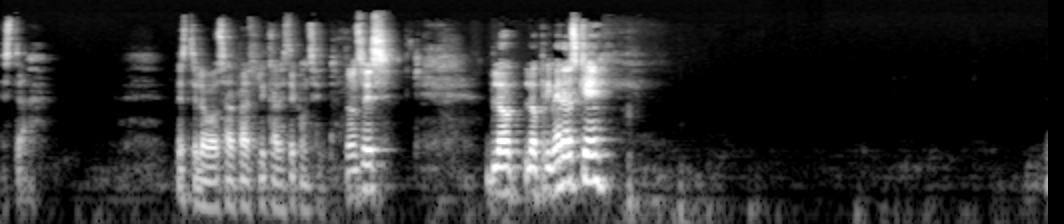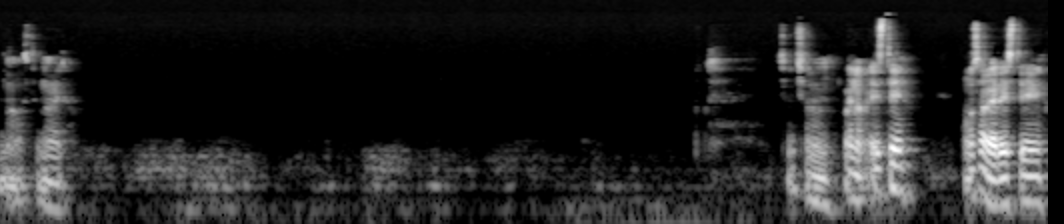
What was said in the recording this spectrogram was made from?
Está. Este lo voy a usar para explicar este concepto. Entonces, lo, lo primero es que... No, este no era. Bueno, este, vamos a ver este,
